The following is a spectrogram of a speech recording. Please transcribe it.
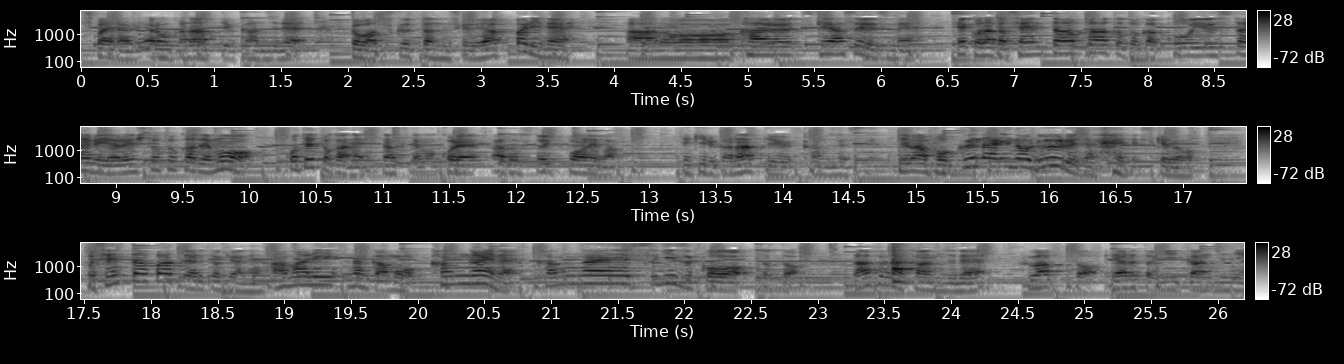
うスパイラルやろうかなっていう感じで今日は作ったんですけどやっぱりねあのー、カールつけやすいですね。結構なんかセンターパートとかこういうスタイルやる人とかでもコテとかねなくてもこれアドスト1本あればできるかなっていう感じですね。でまあ僕なりのルールじゃないですけどこれセンターパートやるときはねあまりなんかもう考えない考えすぎずこうちょっとラフな感じでふわっとやるといい感じにウ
